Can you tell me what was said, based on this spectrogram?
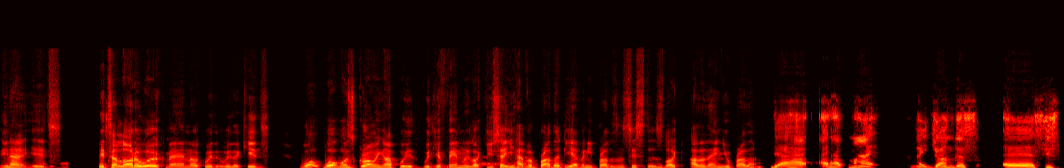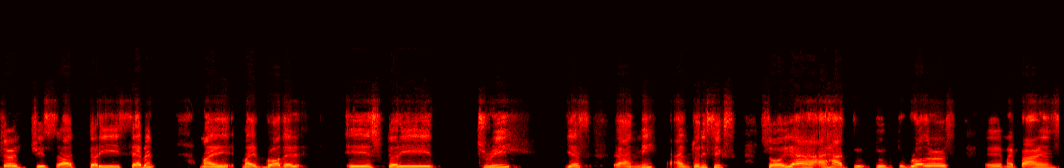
You know, it's it's a lot of work, man. Like with with the kids. What what was growing up with with your family like? You say you have a brother. Do you have any brothers and sisters like other than your brother? yeah, I have, I have my my youngest uh, sister. She's uh, 37. My my brother is 33. Yes, and me, I'm 26. So yeah, I had two two, two brothers, uh, my parents,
